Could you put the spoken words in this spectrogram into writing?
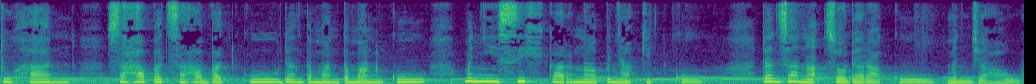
Tuhan, sahabat-sahabatku dan teman-temanku menyisih karena penyakitku, dan sanak saudaraku menjauh.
